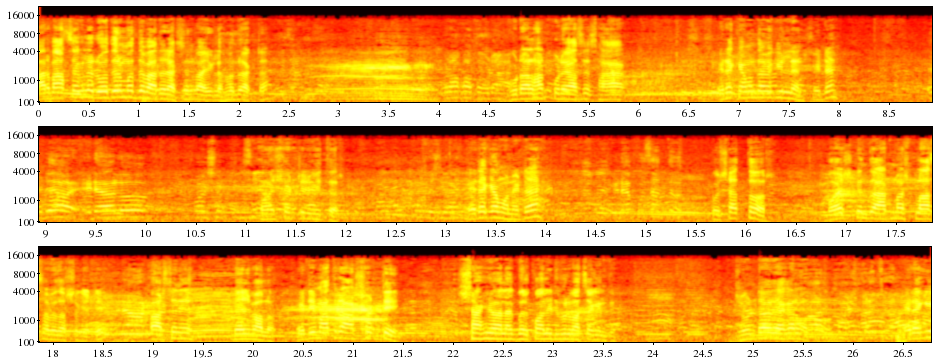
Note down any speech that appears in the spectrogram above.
আর বাচ্চাগুলো রোদের মধ্যে বাঁধে রাখছেন বা এগুলো হলো একটা। গোটাল হাট পড়ে আছে ছা এটা কেমন দামে কিনলেন? এটা? এটা এটা হলো পঁয়ষট্টির ভিতর। এটা কেমন এটা? এটা পঁচাত্তর। বয়স কিন্তু আট মাস প্লাস হবে দর্শক এটি। পার্সেন্ট বেশ ভালো। এটি মাত্র আটষট্টি। শাহিওয়াল একবার কোয়ালিটিফুল বাচ্চা কিন্তু। ঝোলটাও দেখার মতো। এটা কি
